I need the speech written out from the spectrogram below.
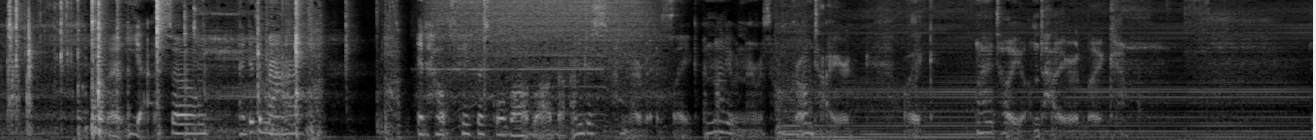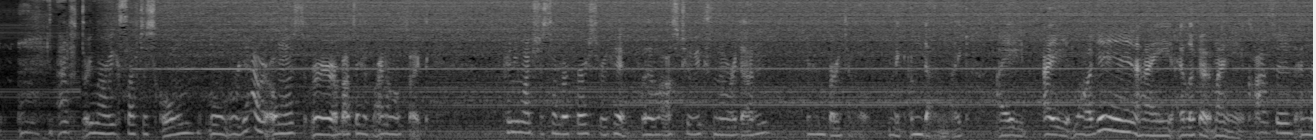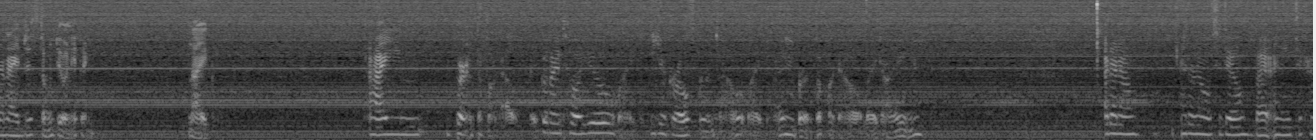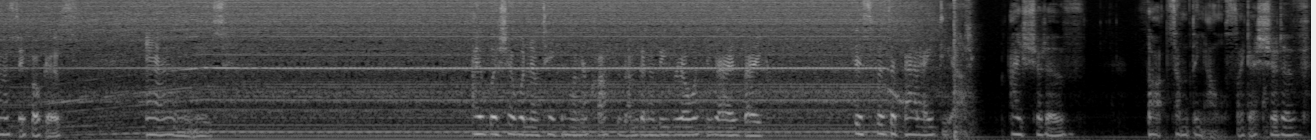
But yeah, so I did the math. It helps pay for school, blah, blah, but I'm just I'm nervous. Like, I'm not even nervous. Girl, I'm tired. Like, I tell you I'm tired, like, I have three more weeks left of school. Well, yeah, we're almost, we're about to hit finals. Like, pretty much December 1st, we hit the last two weeks and then we're done. And I'm burnt out. Like, I'm done. Like, I I log in, I, I look at my classes, and then I just don't do anything. Like, I'm burnt the fuck out. Like, when I tell you, like, your girl's burnt out, like, I'm burnt the fuck out. Like, I'm... I don't know. I don't know what to do, but I need to kind of stay focused. And I wish I wouldn't have taken winter classes. I'm going to be real with you guys. Like, this was a bad idea. I should have thought something else. Like, I should have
